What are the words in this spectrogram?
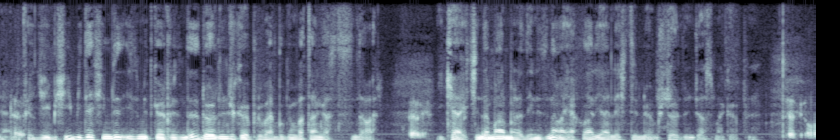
Yani evet. feci bir şey. Bir de şimdi İzmit Körfezi'nde de dördüncü köprü var. Bugün Vatan Gazetesi'nde var. Evet. İki ay içinde Marmara Denizi'ne ayaklar yerleştiriliyormuş dördüncü asma köprünün. Tabii e,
